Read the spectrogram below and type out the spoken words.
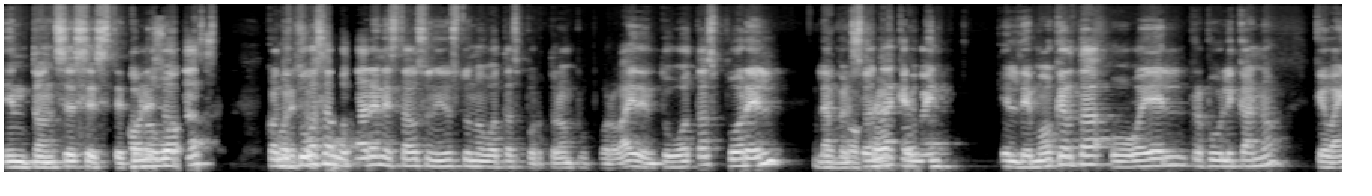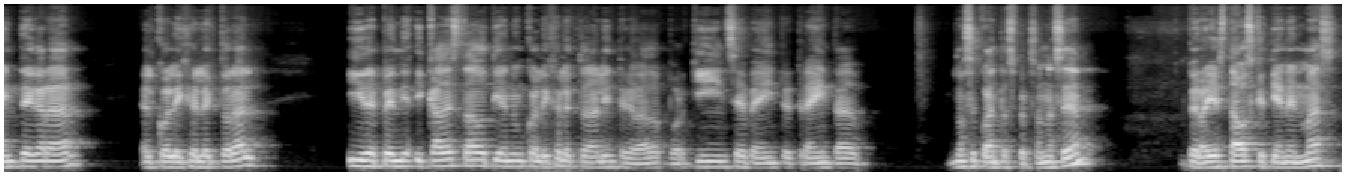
Entonces, este, tú no votas. Cuando tú vas a votar en Estados Unidos, tú no votas por Trump o por Biden, tú votas por él, la persona que va, el demócrata o el republicano que va a integrar el colegio electoral. Y, depende, y cada estado tiene un colegio electoral integrado por 15, 20, 30, no sé cuántas personas sean, pero hay estados que tienen más.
